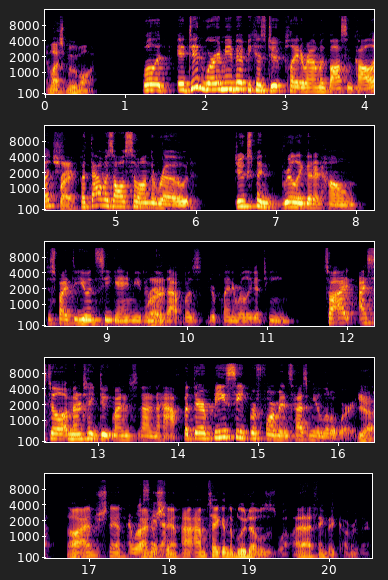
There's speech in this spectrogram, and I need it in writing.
and let's move on. Well, it, it did worry me a bit because Duke played around with Boston College. Right. But that was also on the road. Duke's been really good at home, despite the UNC game, even right. though that was you're playing a really good team. So I, I still I'm gonna take Duke minus nine and a half. But their BC performance has me a little worried. Yeah. No, I understand. I will I understand. I, am taking the Blue Devils as well. I, I think they cover there.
